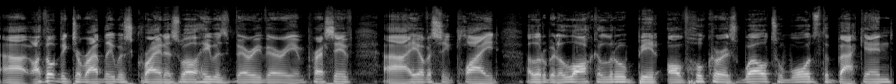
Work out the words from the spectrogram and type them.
Uh, I thought Victor Radley was great as well. He was very, very impressive. Uh, he obviously played a little bit of lock, a little bit of hooker as well towards the back end.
